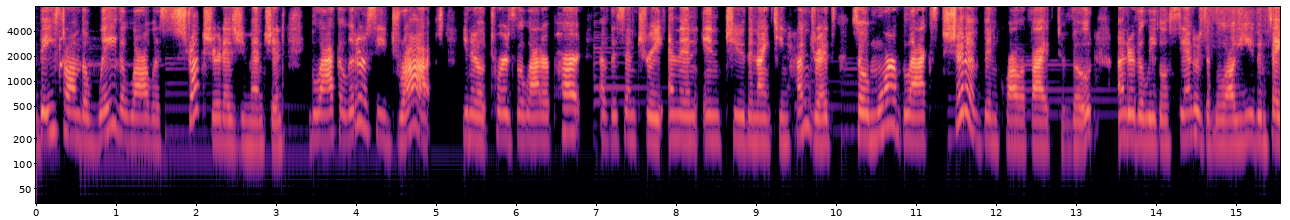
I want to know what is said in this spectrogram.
based on the way the law was structured, as you mentioned, Black illiteracy dropped, you know, towards the latter part of the century and then into the 1900s. So more Blacks should have been qualified qualified to vote under the legal standards of the law. You even say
